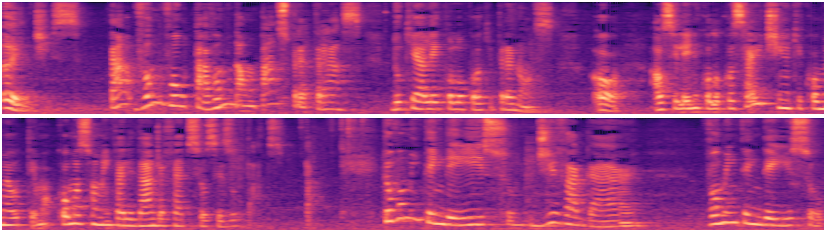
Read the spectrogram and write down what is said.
antes, tá? Vamos voltar, vamos dar um passo para trás do que a lei colocou aqui para nós. Ó, a Alcilene colocou certinho aqui como é o tema, como a sua mentalidade afeta os seus resultados. Tá. Então vamos entender isso devagar, vamos entender isso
